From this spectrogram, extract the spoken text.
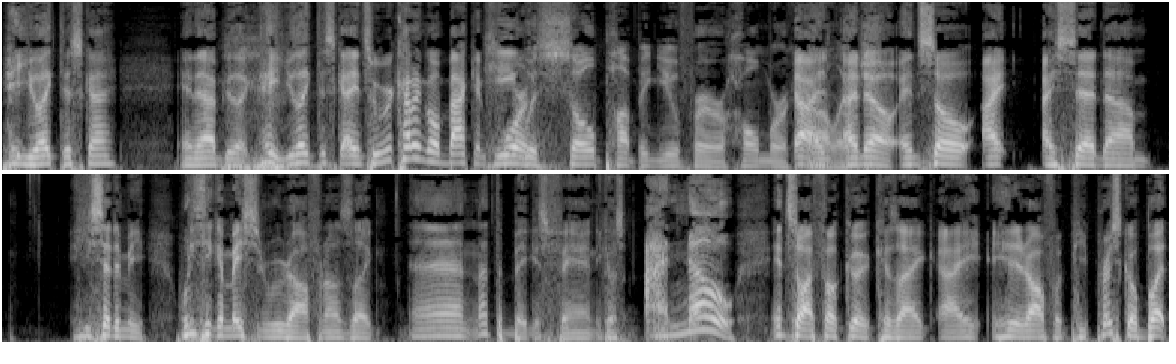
"Hey, you like this guy?" And then I'd be like, "Hey, you like this guy?" And so we were kind of going back and He forth. He was so pumping you for homework I. I know. And so I, I said, um, he said to me, "What do you think of Mason Rudolph?" And I was like, eh, "Not the biggest fan." He goes, "I know." And so I felt good because I, I hit it off with Pete Prisco. But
